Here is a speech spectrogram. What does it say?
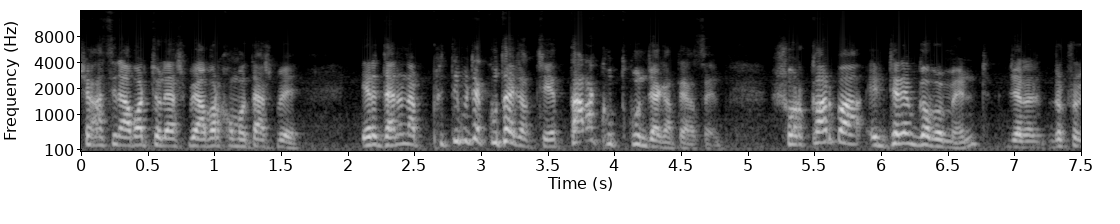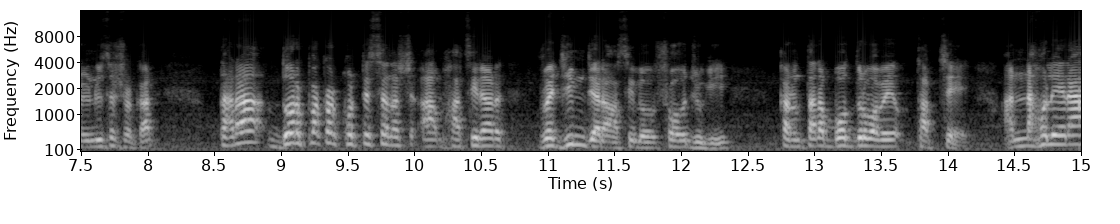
শেখ হাসিনা আবার চলে আসবে, আবার ক্ষমতা আসবে। এরা জানে না পৃথিবীটা কোথায় যাচ্ছে, তারা কোন জায়গাতে আছেন সরকার বা ইন্টারিম গভর্নমেন্ট যারা ডক্টর ইউনুসের সরকার তারা দরপাকড় করতেছে না হাসিনার রেজিম যারা আছিল সহযোগী, কারণ তারা ভদ্রভাবে থাকছে। আর না হলে এরা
